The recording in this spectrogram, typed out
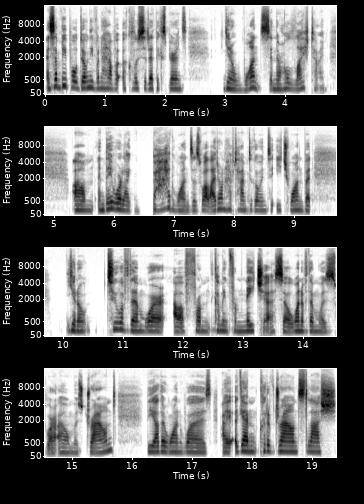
And some people don't even have a, close to death experience, you know, once in their whole lifetime. Um, and they were like bad ones as well. I don't have time to go into each one, but you know, two of them were uh, from coming from nature. So one of them was where I almost drowned. The other one was I again could have drowned slash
